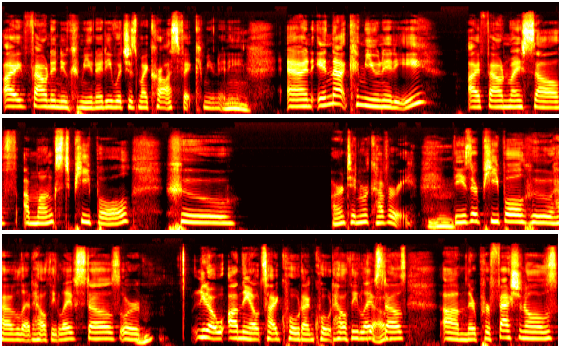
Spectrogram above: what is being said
I found a new community, which is my CrossFit community. And in that community, I found myself amongst people who aren't in recovery. These are people who have led healthy lifestyles or, you know, on the outside, quote unquote, healthy lifestyles. Um, they're professionals.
